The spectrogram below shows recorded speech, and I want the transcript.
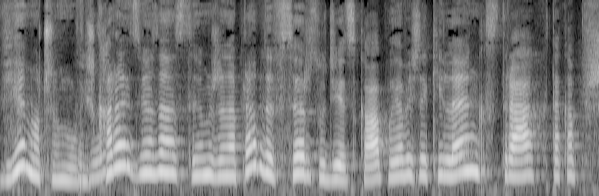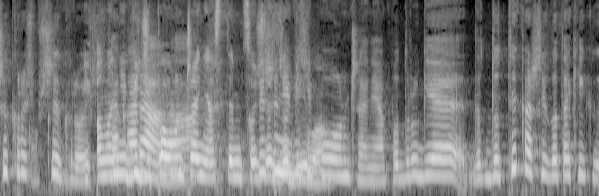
Wiem, o czym mówisz. Mhm. Kara jest związana z tym, że naprawdę w sercu dziecka pojawia się taki lęk, strach, taka przykrość, przykrość. I ono nie widzi rana. połączenia z tym, co po się pierwsze, nie widzi połączenia. Po drugie, do- dotykasz jego takich... Yy,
